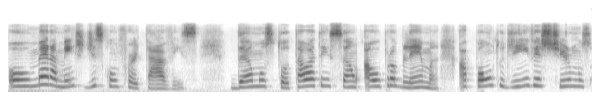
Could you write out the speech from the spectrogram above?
ou meramente desconfortáveis, damos total atenção ao problema a ponto de investirmos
